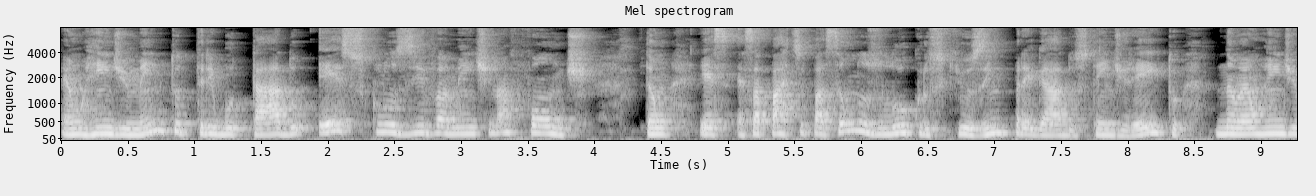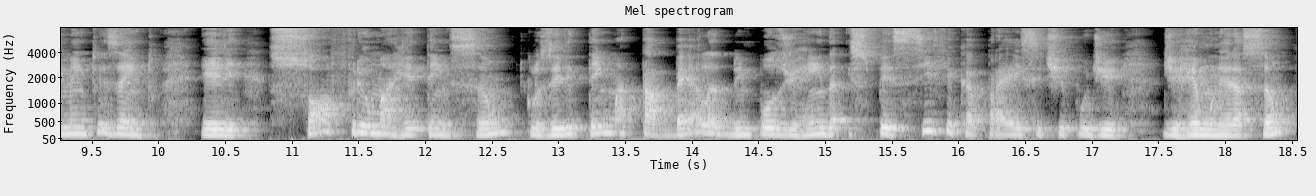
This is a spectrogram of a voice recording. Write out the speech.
é um rendimento tributado exclusivamente na fonte. Então, essa participação nos lucros que os empregados têm direito não é um rendimento isento. Ele sofre uma retenção, inclusive tem uma tabela do imposto de renda específica para esse tipo de, de remuneração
